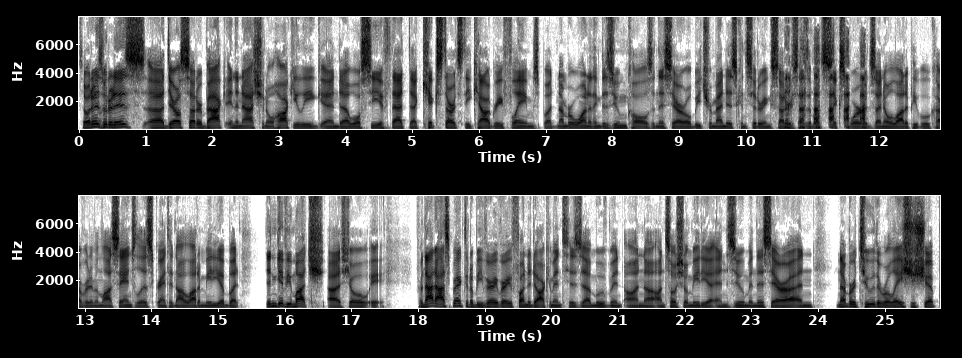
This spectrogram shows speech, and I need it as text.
So it is what it is. Uh, Daryl Sutter back in the National Hockey League, and uh, we'll see if that uh, kickstarts the Calgary Flames. But number one, I think the Zoom calls in this era will be tremendous, considering Sutter says about six words. I know a lot of people who covered him in Los Angeles. Granted, not a lot of media, but didn't give you much. Uh, so it, from that aspect, it'll be very, very fun to document his uh, movement on uh, on social media and Zoom in this era. And number two, the relationship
